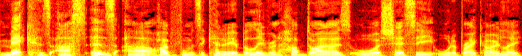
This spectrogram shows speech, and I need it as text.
Mac has asked, is uh, High Performance Academy a believer in hub dynos or chassis water brake only?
